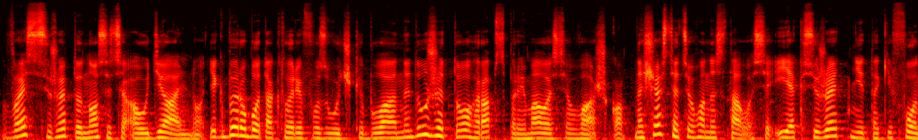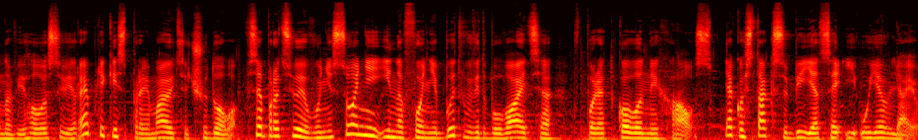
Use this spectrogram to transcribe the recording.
Весь сюжет доноситься аудіально. Якби робота акторів озвучки була не дуже, то гра б сприймалася важко. На щастя, цього не сталося, і як сюжетні, так і фонові голосові репліки сприймаються чудово. Все працює в унісоні, і на фоні битви відбувається впорядкований хаос. Якось так собі я це і уявляю.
